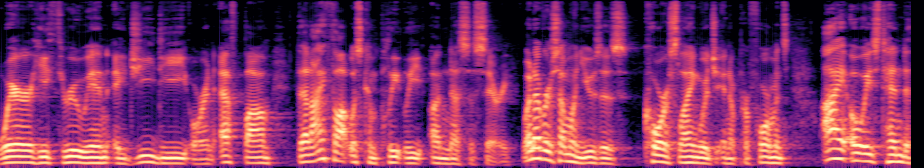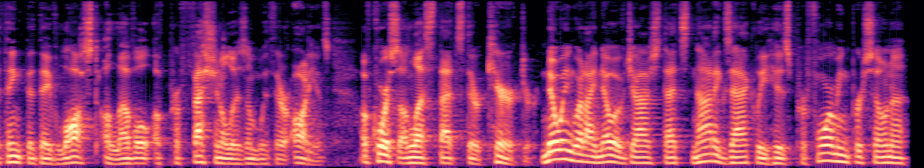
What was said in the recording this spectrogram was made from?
where he threw in a GD or an F bomb that I thought was completely unnecessary. Whenever someone uses coarse language in a performance, I always tend to think that they've lost a level of professionalism with their audience. Of course, unless that's their character. Knowing what I know of Josh, that's not exactly his performing persona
